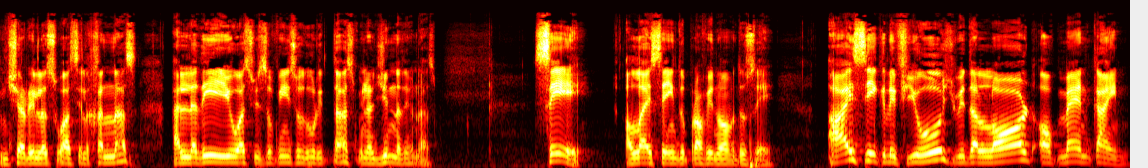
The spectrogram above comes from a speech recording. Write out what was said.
من شر الوسواس الخناس الذي يوسوس في صدور الناس من الجنة والناس Say, Allah is saying to Prophet Muhammad to say, I seek refuge with the Lord of mankind.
